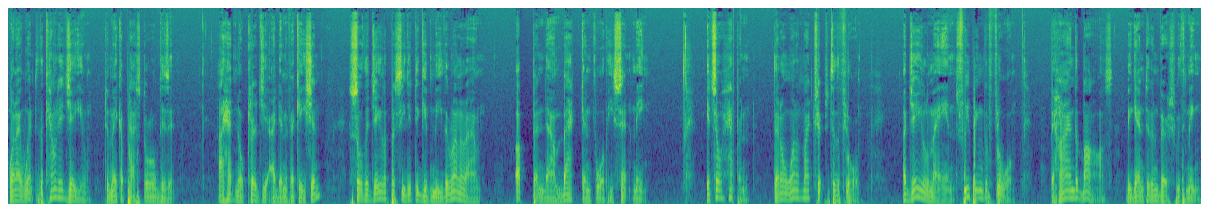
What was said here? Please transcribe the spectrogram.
when I went to the county jail to make a pastoral visit. I had no clergy identification, so the jailer proceeded to give me the runaround. Up and down, back and forth he sent me. It so happened that on one of my trips to the floor, a jail man sweeping the floor behind the bars began to converse with me.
